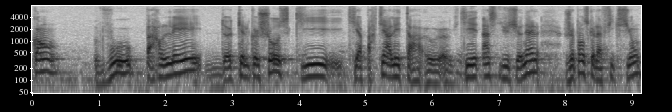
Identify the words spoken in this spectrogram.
Quand vous parlez de quelque chose qui, appartient à l'État, euh, qui est institutionnel, je pense que la fiction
